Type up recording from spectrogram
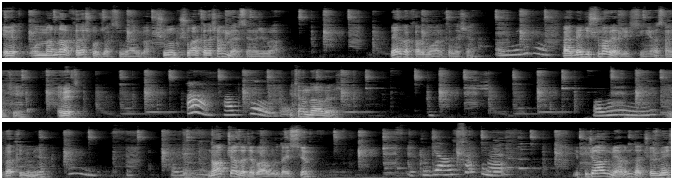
Evet onlarla arkadaş olacaksın galiba. Şunu şu arkadaşa mı versen acaba? Ver bakalım o arkadaşa. Elimi mi? Hayır bence şuna vereceksin ya sanki. Evet Aa halka oldu. bir tane daha ver. Olamıyor. Bir bakayım bir. Ne yapacağız acaba burada İslim? İpucu alsak mı? İpucu almayalım da çözmeye...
